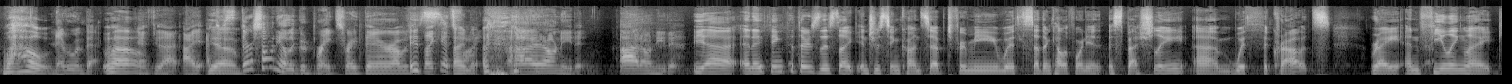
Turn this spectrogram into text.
Wow. Never went back. Wow. After that, I, I Yeah. just there's so many other good breaks right there. I was just It's- like, it's I fine. I don't need it. I don't need it. Yeah, and I think that there's this like interesting concept for me with Southern California, especially um, with the crowds, right? And feeling like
